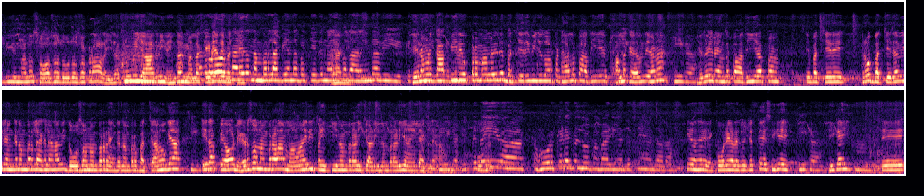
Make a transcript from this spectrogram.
ਵੀ ਮੰਨ ਲਓ 100 100 200 200 ਕਢਾ ਲਈਦਾ ਫਿਰ ਯਾਦ ਨਹੀਂ ਰਹਿੰਦਾ ਵੀ ਮੰਨ ਲਾ ਕਿਹੜੇ ਦੇ ਬੱਚੇ। ਤਾਂ ਨੰਬਰ ਲੱਗ ਜਾਂਦਾ ਬੱਚੇ ਤੇ ਨਾਲੇ ਪਤਾ ਰਹਿੰਦਾ ਵੀ ਕਿੱਥੇ ਫਿਰ ਹੁਣ ਕਾਪੀ ਦੇ ਉੱਪਰ ਮੰਨ ਲਓ ਇਹਦੇ ਬੱਚੇ ਦੇ ਵੀ ਜਦੋਂ ਆਪਾਂ ਠੱਲ ਪਾਤੀ ਇਹ ਠੱਲ ਕਹਿ ਦਿੰਦੇ ਹਨਾ ਠੀਕ ਆ। ਜਦੋਂ ਇਹ ਰੈਂਕ ਪਾਤੀ ਆਪਾਂ ਇਹ ਬੱਚੇ ਦੇ ਫਿਰ ਉਹ ਬੱਚੇ ਦਾ ਵੀ ਰੈਂਕ ਨੰਬਰ ਲਿਖ ਲੈਣਾ ਵੀ 200 ਨੰਬਰ ਰੈਂਕ ਨੰਬਰ ਬੱਚਾ ਹੋ ਗਿਆ। ਇਹਦਾ ਪਿਓ 150 ਨੰਬਰ ਵਾਲਾ ਮਾਂ ਇਹਦੀ 35 ਨੰਬਰ ਵਾਲੀ 40 ਨੰਬਰ ਵਾਲੀ ਐਂ ਲਿਖ ਲੈਣਾ ਠੀਕ ਜੀ। ਤੇ ਬਈ ਅਹ, ਹੋਰ ਕਿਹੜੇ ਪਿੰਡੋਂ ਆਪਾਂ ਬਾਜੀਆਂ ਜਿੱਤੇ ਆ ਜ਼ਿਆਦਾ? ਇਹ ਕੋਰੇ ਵਾਲੇ ਤੋਂ ਜਿੱਤੇ ਸੀਗੇ। ਠੀਕ ਆ। ਠੀਕ ਹੈ ਜੀ। ਤੇ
